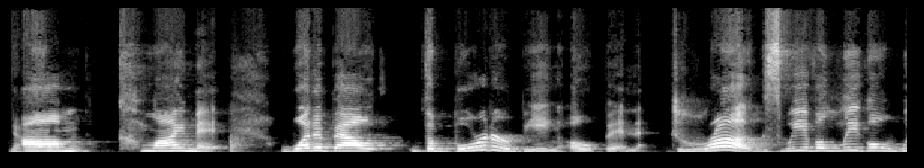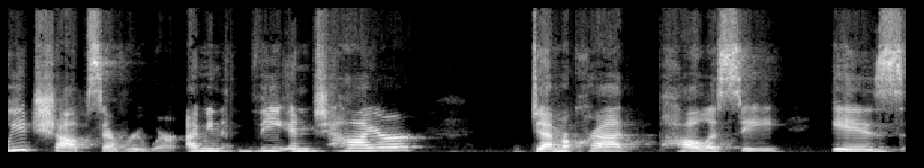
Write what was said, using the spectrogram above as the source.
Yeah. Um, climate. What about the border being open? Drugs. We have illegal weed shops everywhere. I mean, the entire Democrat policy is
